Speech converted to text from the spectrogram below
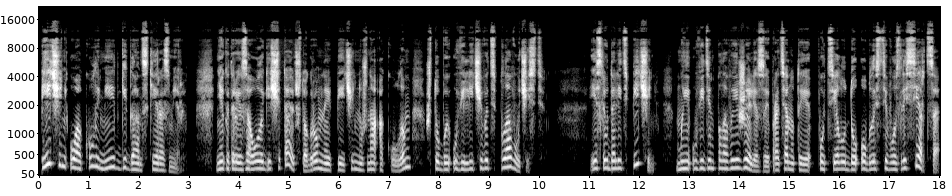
Печень у акул имеет гигантские размеры. Некоторые зоологи считают, что огромная печень нужна акулам, чтобы увеличивать плавучесть. Если удалить печень, мы увидим половые железы, протянутые по телу до области возле сердца,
